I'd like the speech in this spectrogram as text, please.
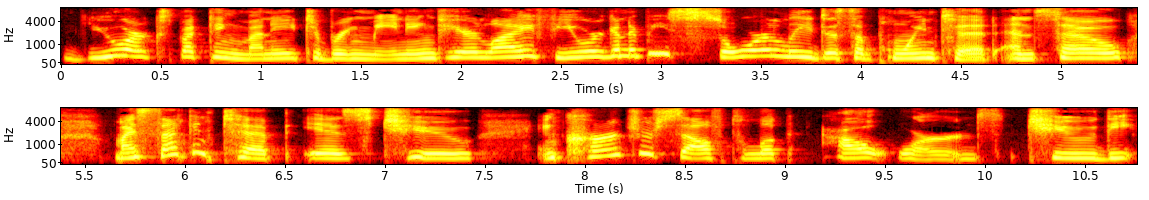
you are expecting money to bring meaning to your life, you are going to be sorely disappointed. And so, my second tip is to encourage yourself to look outwards to the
